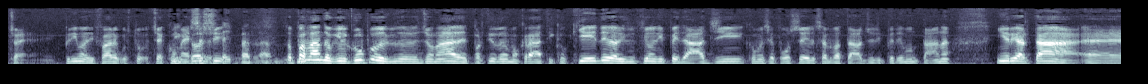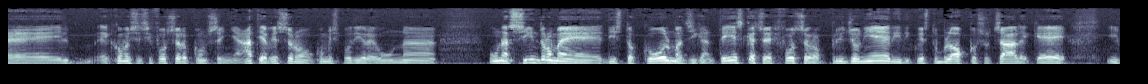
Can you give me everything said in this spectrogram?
cioè, prima di fare questo cioè, come di essersi, stai parlando? sto parlando che il gruppo del regionale del Partito Democratico chiede la riduzione dei pedaggi come se fosse il salvataggio di Pedemontana in realtà eh, è come se si fossero consegnati avessero come si può dire un una sindrome di Stoccolma gigantesca, cioè fossero prigionieri di questo blocco sociale che è il,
